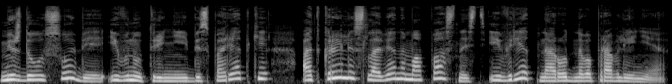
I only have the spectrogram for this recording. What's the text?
междоусобие и внутренние беспорядки открыли славянам опасность и вред народного правления.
